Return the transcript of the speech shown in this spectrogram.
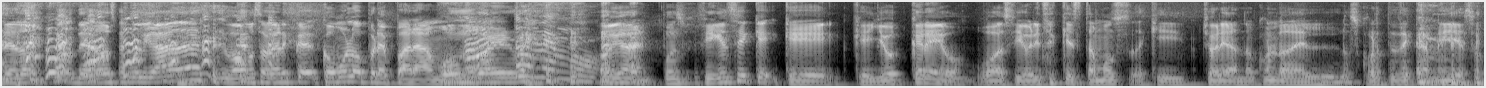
de dos, de dos pulgadas. Vamos a ver cómo lo preparamos. Un buen-. Oigan, pues fíjense que, que, que yo creo, o así ahorita que estamos aquí choreando con lo de los cortes de carne y eso,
